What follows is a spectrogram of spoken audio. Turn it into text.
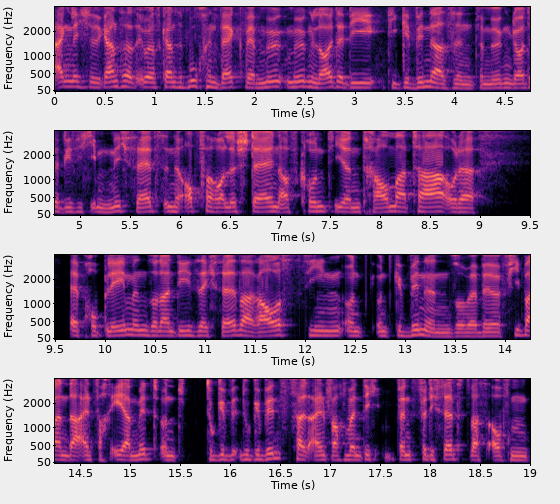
eigentlich die ganze Zeit über das ganze Buch hinweg, wir mö mögen Leute, die die Gewinner sind. Wir mögen Leute, die sich eben nicht selbst in eine Opferrolle stellen aufgrund ihren Traumata oder äh, Problemen, sondern die sich selber rausziehen und, und gewinnen. So, wir fiebern da einfach eher mit und du, du gewinnst halt einfach, wenn dich, wenn für dich selbst was auf dem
